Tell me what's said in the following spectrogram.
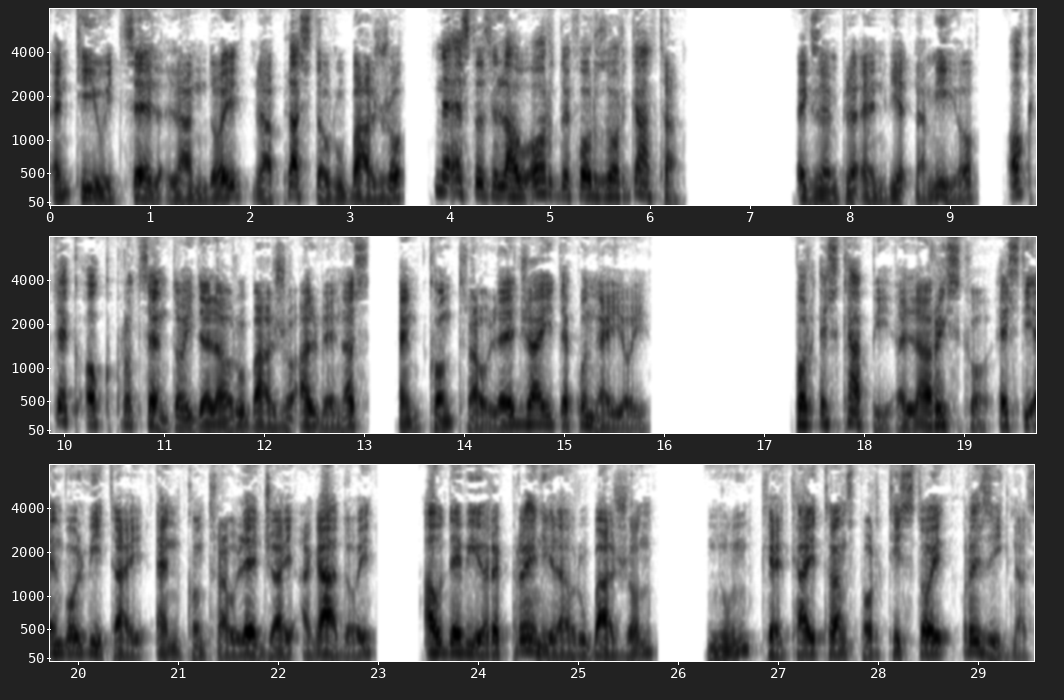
en tiui cel landoi, la plasta rubajo ne estas lau orde forzorgata. Exemple en Vietnamio, octec hoc procentoi de la rubajo alvenas en contraulegiai deponeioi. Por escapi el la risco esti envolvitai en contraulegiai agadoi, au devi repreni la rubajon, nun quelcae transportistoi resignas.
